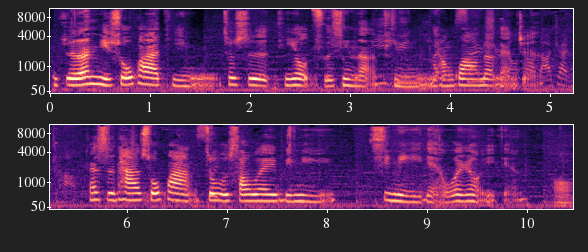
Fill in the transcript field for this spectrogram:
我觉得你说话挺就是挺有磁性的，挺阳光的感觉。但是他说话就稍微比你细腻一点，温柔一点。哦，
